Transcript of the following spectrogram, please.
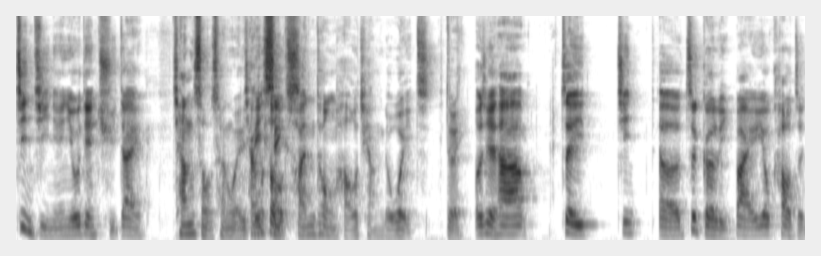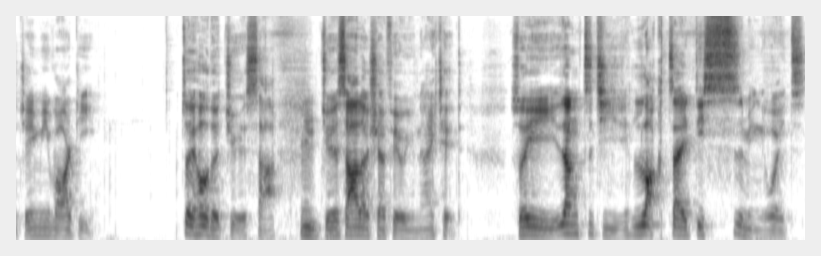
近几年有点取代枪手成为枪手传统豪强的位置。对，而且他这今呃这个礼拜又靠着 Jamie Vardy 最后的绝杀，嗯，绝杀了 Sheffield United。所以让自己 lock 在第四名的位置，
